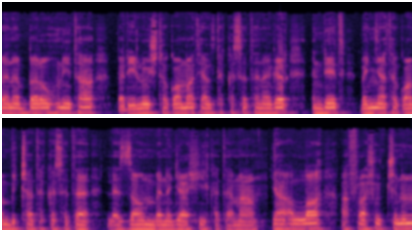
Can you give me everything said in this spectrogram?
በነበረው ሁኔታ በሌሎች ተቋማት ያልተከሰተ ነገር እንዴት በእኛ ተቋም ብቻ ተከሰተ? ለዛውም በነጃሺ ከተማ። ያ አላህ አፍራሾቹንም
